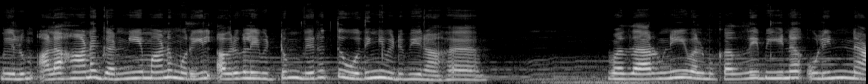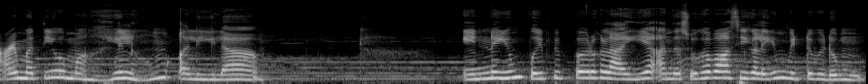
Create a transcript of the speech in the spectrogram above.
மேலும் அழகான கண்ணியமான முறையில் அவர்களை விட்டும் வெறுத்து ஒதுங்கி விடுவீராக. வதர்னி வல் முகதிபீன உலின் நஅமதி மஹில்ஹும் அலீலா. என்னையும் பொய்ப்பிப்பவர்களாகிய அந்த சுகவாசிகளையும் விட்டுவிடும்.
